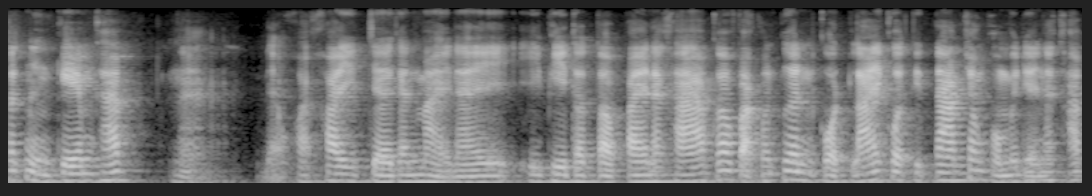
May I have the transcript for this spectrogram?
สักหนึ่งเกมครับนะเดี๋ยวค่อยๆเจอกันใหม่ใน EP ต่อๆไปนะครับ ก็ฝากเพื่อนๆกดไลค์กดติดตามช่องผมไปด้วยนะครับ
